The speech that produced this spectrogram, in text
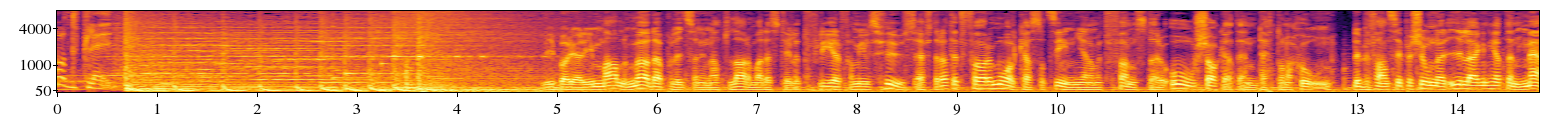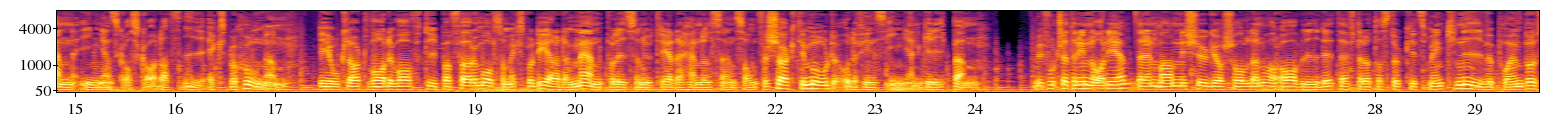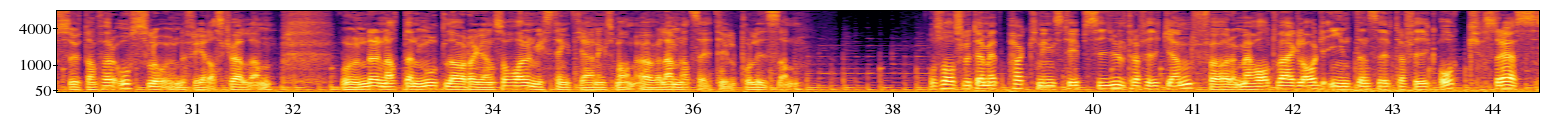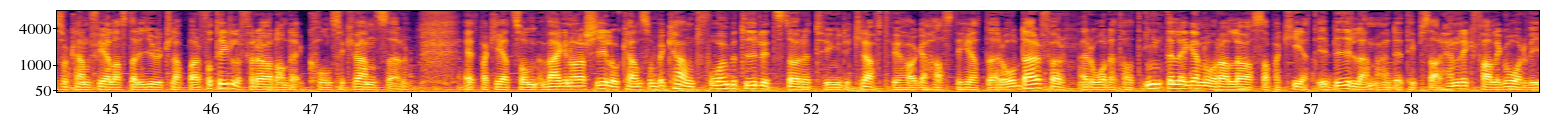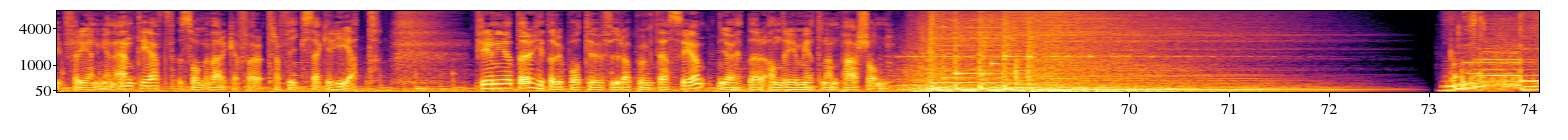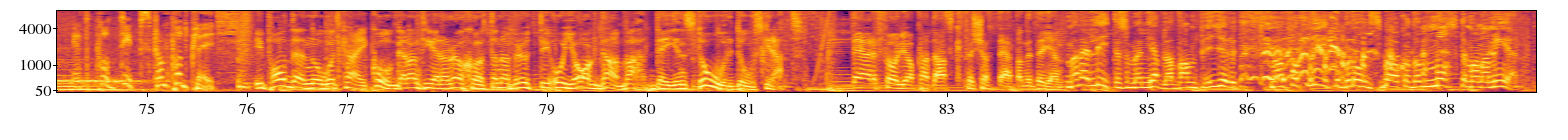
Podplay. Vi börjar i Malmö där polisen i natt larmades till ett flerfamiljshus efter att ett föremål kastats in genom ett fönster och orsakat en detonation. Det befann sig personer i lägenheten men ingen ska ha skadats i explosionen. Det är oklart vad det var för typ av föremål som exploderade men polisen utreder händelsen som försök till mord och det finns ingen gripen. Vi fortsätter i Norge där en man i 20-årsåldern har avlidit efter att ha stuckits med en kniv på en buss utanför Oslo under fredagskvällen. Och under natten mot lördagen så har en misstänkt gärningsman överlämnat sig till polisen. Och så avslutar jag med ett packningstips i jultrafiken. För med halt väglag, intensiv trafik och stress så kan fellastade julklappar få till förödande konsekvenser. Ett paket som väger några kilo kan som bekant få en betydligt större tyngdkraft vid höga hastigheter och därför är rådet att inte lägga några lösa paket i bilen. Det tipsar Henrik Fallegård vid föreningen NTF som verkar för trafiksäkerhet. Fler nyheter hittar du på tv4.se. Jag heter André Metenen Persson. Ett poddtips från Podplay. I podden Något Kaiko garanterar östgötarna Brutti och jag, Davva, dig en stor dos skratt. Där följer jag pladask för köttätandet igen. Man är lite som en jävla vampyr. Man har fått lite blodsmak och då måste man ha mer.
